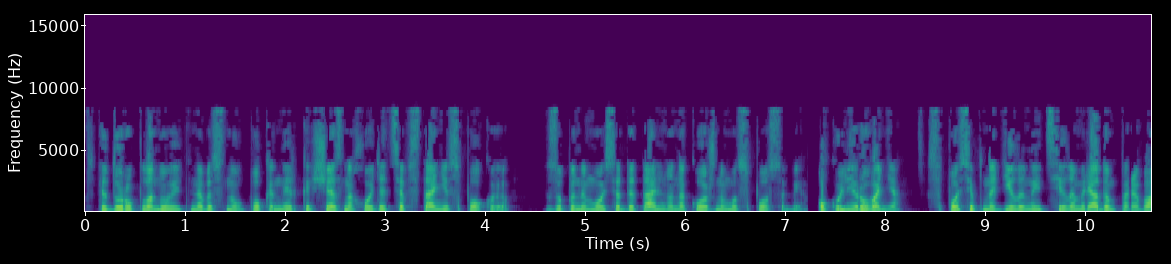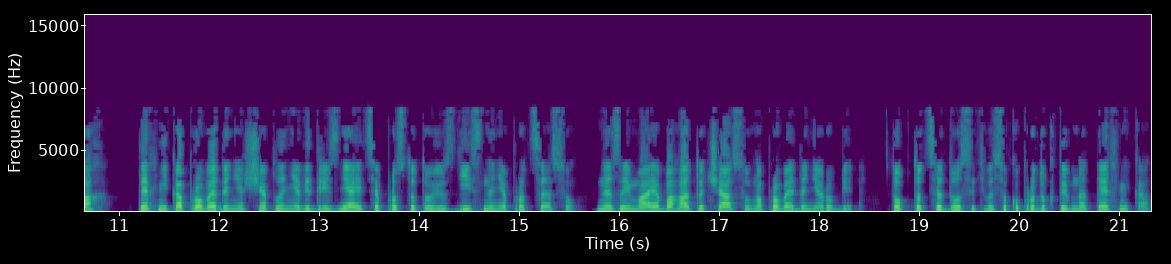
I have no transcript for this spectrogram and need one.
Стедуру планують на весну, поки нирки ще знаходяться в стані спокою. Зупинимося детально на кожному способі. Окулірування спосіб наділений цілим рядом переваг. Техніка проведення щеплення відрізняється простотою здійснення процесу, не займає багато часу на проведення робіт. Тобто це досить високопродуктивна техніка.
